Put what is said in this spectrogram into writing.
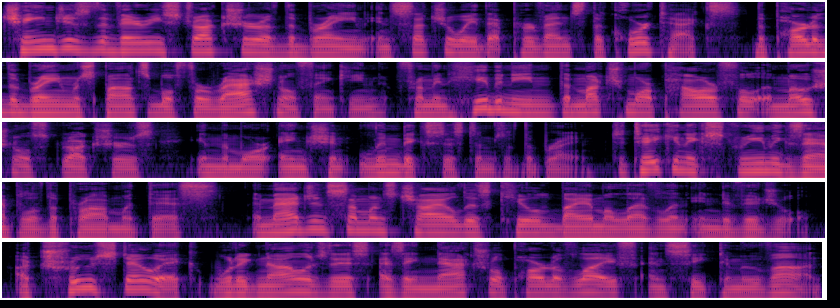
changes the very structure of the brain in such a way that prevents the cortex, the part of the brain responsible for rational thinking, from inhibiting the much more powerful emotional structures in the more ancient limbic systems of the brain. To take an extreme example of the problem with this, imagine someone's child is killed by a malevolent individual. A true Stoic would acknowledge this as a natural part of life and seek to move on.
